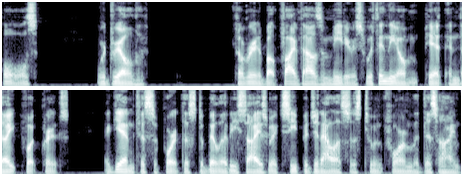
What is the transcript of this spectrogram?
holes were drilled covering about 5,000 meters within the open pit and dike footprints, again to support the stability seismic seepage analysis to inform the design.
